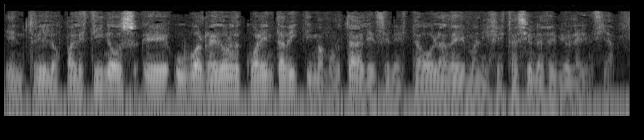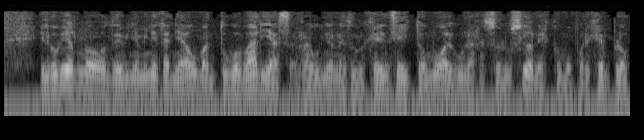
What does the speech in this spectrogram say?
Entre los palestinos eh, hubo alrededor de 40 víctimas mortales en esta ola de manifestaciones de violencia. El gobierno de Benjamin Netanyahu mantuvo varias reuniones de urgencia y tomó algunas resoluciones, como por ejemplo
